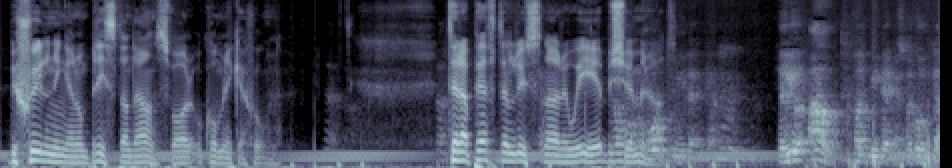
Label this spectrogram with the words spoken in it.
beskyllningar om bristande ansvar och kommunikation. Terapeuten lyssnar och är bekymrad. Jag gör allt för att min vecka ska funka.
